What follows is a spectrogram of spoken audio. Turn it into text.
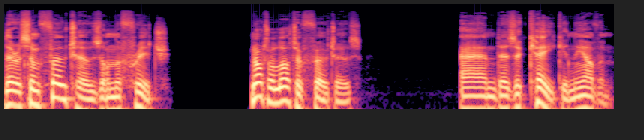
There are some photos on the fridge. Not a lot of photos. And there's a cake in the oven.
